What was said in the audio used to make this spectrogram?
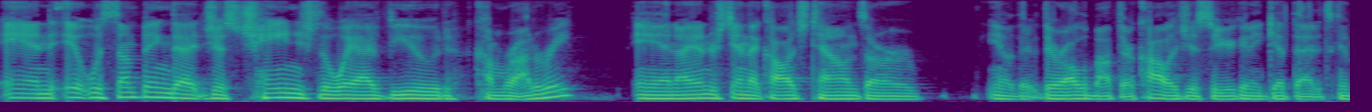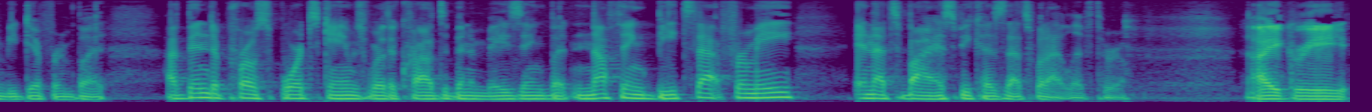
And it was something that just changed the way I viewed camaraderie. And I understand that college towns are you know they're, they're all about their colleges so you're going to get that it's going to be different but i've been to pro sports games where the crowds have been amazing but nothing beats that for me and that's biased because that's what i lived through I agree.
